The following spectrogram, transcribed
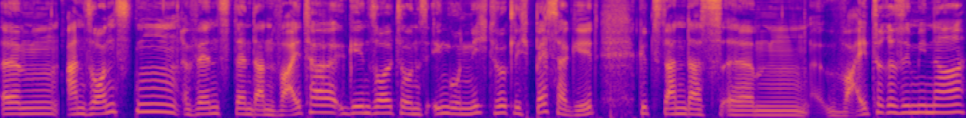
Ähm, ansonsten, wenn es denn dann weitergehen sollte und es Ingo nicht wirklich besser geht, gibt es dann das ähm, weitere Seminar.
